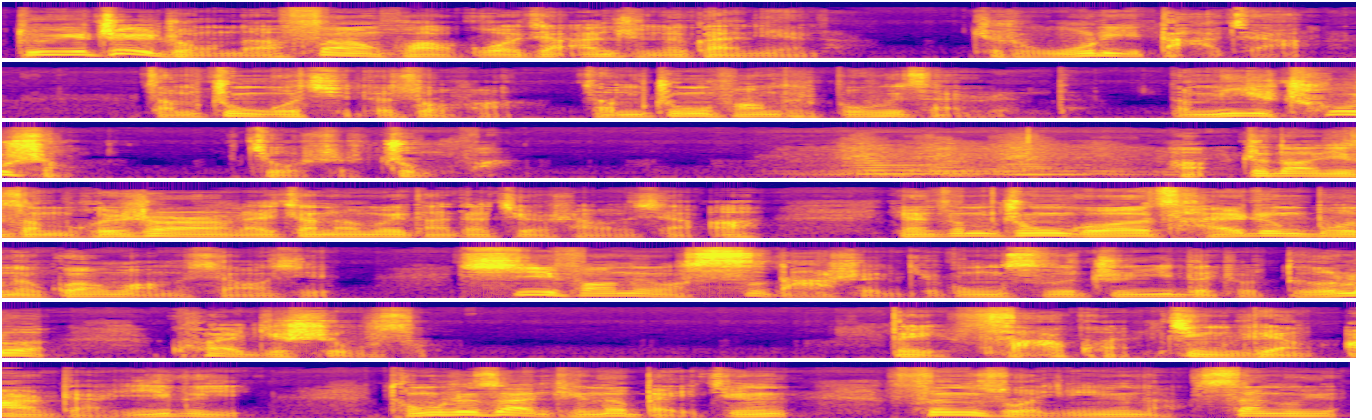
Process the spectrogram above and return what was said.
对于这种的泛化国家安全的概念呢，就是无理打压。咱们中国企业的做法，咱们中方他是不会再忍的。那么一出手就是重罚。好，这到底怎么回事啊？来，江南为大家介绍一下啊。你看，咱们中国财政部的官网的消息，西方呢有四大审计公司之一的就德勒会计事务所，被罚款净两二点一个亿，同时暂停了北京分所营业的三个月。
